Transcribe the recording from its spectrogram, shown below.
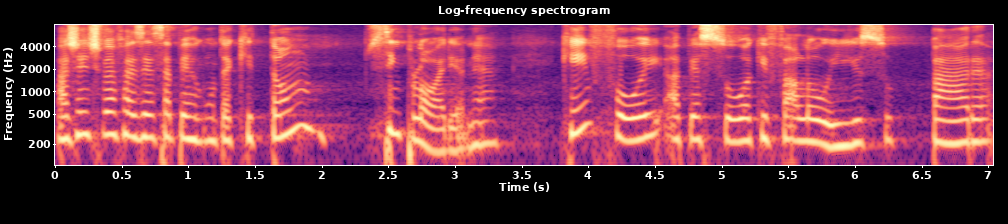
a gente vai fazer essa pergunta aqui tão simplória, né? Quem foi a pessoa que falou isso para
